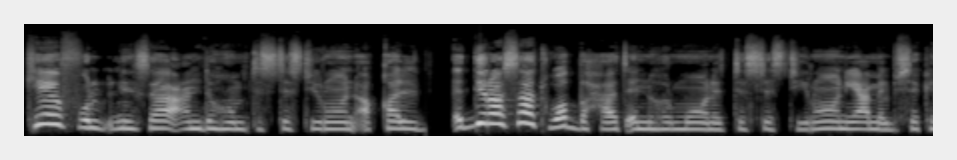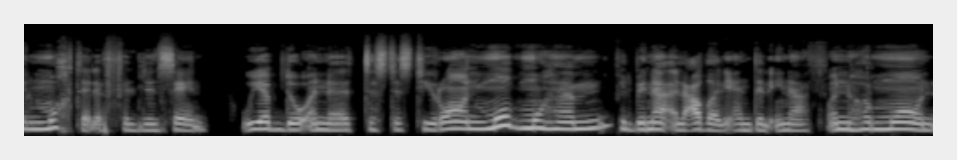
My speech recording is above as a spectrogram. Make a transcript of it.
كيف النساء عندهم تستوستيرون أقل الدراسات وضحت أن هرمون التستوستيرون يعمل بشكل مختلف في الجنسين. ويبدو أن التستوستيرون مو بمهم في البناء العضلي عند الإناث وأن هرمون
